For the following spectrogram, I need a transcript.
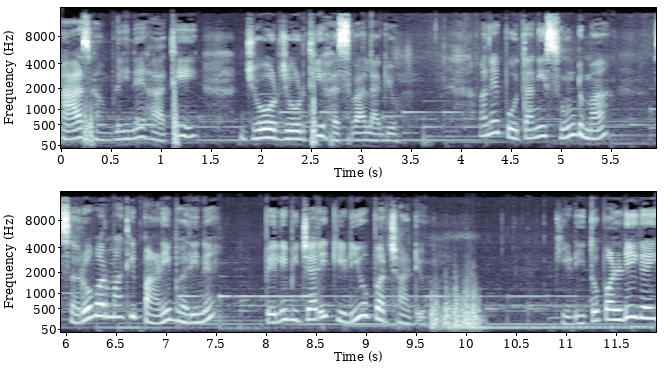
આ સાંભળીને હાથી જોર જોરથી હસવા લાગ્યો. અને પોતાની સૂંઢમાં સરોવરમાંથી પાણી ભરીને પેલી બિચારી કીડી ઉપર છાંટ્યું. કીડી તો પલડી ગઈ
